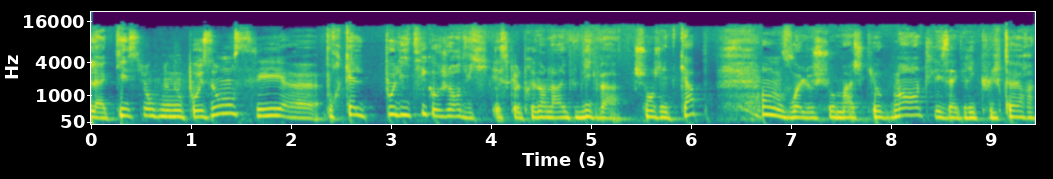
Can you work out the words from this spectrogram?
la question que nous nous posons, c'est pour quelle politique aujourd'hui Est-ce que le président de la République va changer de cap. On voit le chômage qui augmente, les agriculteurs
